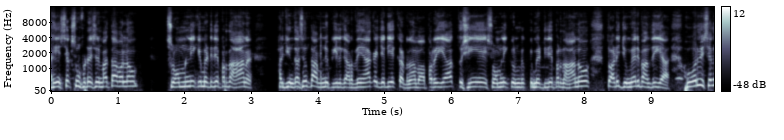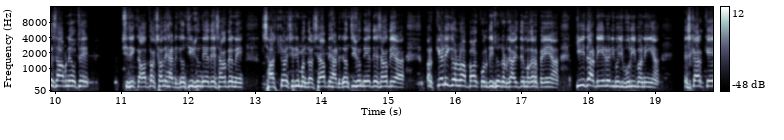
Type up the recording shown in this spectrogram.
ਅਸੀਂ ਸਿੱਖ ਫੈਡਰੇਸ਼ਨ ਮਹਤਾ ਵੱਲੋਂ ਸ਼੍ਰੋਮਣੀ ਕਮੇਟੀ ਦੇ ਪ੍ਰਧਾਨ ਹਰਜਿੰਦਰ ਸਿੰਘ ਧਾਮੀ ਨੂੰ ਅਪੀਲ ਕਰਦੇ ਆ ਕਿ ਜਿਹੜੀ ਇਹ ਘਟਨਾ ਵਾਪਰ ਰਹੀ ਆ, ਤੁਸੀਂ ਇਹ ਸ਼੍ਰੋਮਣੀ ਕਮੇਟੀ ਦੇ ਪ੍ਰਧਾਨ ਹੋ, ਤੁਹਾਡੀ ਜ਼ਿੰਮੇਵਾਰੀ ਬਣਦੀ ਆ। ਹੋਰ ਵੀ ਸਿੰਘ ਸਾਹਿਬ ਨੇ ਉੱਥੇ ਸ਼੍ਰੀ ਅਕਾਲ ਤਖਤ ਸਾਹਿਬ ਦੇ ਹੈੱਡ ਗ੍ਰੰਥੀ ਵੀ ਦੇ ਸਕਦੇ ਨੇ ਸੱਚਖੰਡ ਸ਼੍ਰੀ ਮੰਦਰ ਸਾਹਿਬ ਦੇ ਹੈੱਡ ਗ੍ਰੰਥੀ ਸੰਦੇਸ਼ ਦੇ ਸਕਦੇ ਆ, ਪਰ ਕਿਹੜੀ ਗੱਲੋਂ ਆਪਾਂ ਕੁਲਦੀਪ ਸਿੰਘ ਗੜਗਾਜ ਦੇ ਮਗਰ ਪਏ ਆ? ਕੀ ਤੁਹਾਡੀ ਇਹ ਮਜਬੂਰੀ ਬਣੀ ਆ? ਇਸ ਕਰਕੇ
